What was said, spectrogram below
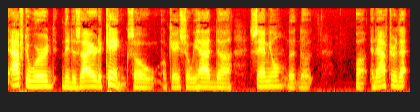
afterward, they desired a king. So, okay, so we had uh, Samuel, the, the, well, and after that,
